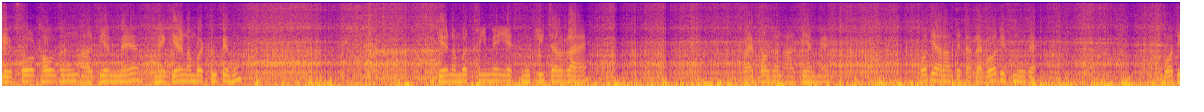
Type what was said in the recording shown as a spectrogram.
ये 4000 आरपीएम में मैं गियर नंबर टू पे हूँ। गियर नंबर थ्री में ये स्मूथली चल रहा है। 5000 आरपीएम में। बहुत ही आराम से चल रहा है, बहुत ही स्मूथ है। बहुत ही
